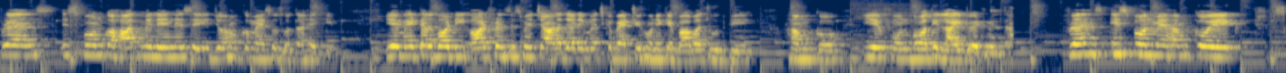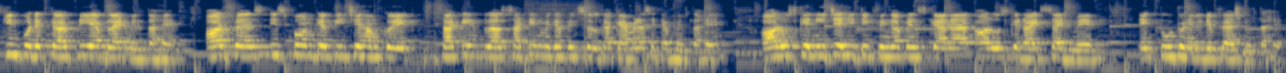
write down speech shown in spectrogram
फ्रेंड्स इस फ़ोन को हाथ में लेने से ही जो हमको महसूस होता है कि ये मेटल बॉडी और फ्रेंड्स इसमें 4000 हज़ार एमएच की बैटरी होने के बावजूद भी हमको ये फ़ोन बहुत ही लाइट वेट मिलता है। फ्रेंड्स इस फ़ोन में हमको एक स्किन प्रोटेक्टर प्री अप्लाइड मिलता है और फ्रेंड्स इस फ़ोन के पीछे हमको एक 13 प्लस 13 मेगापिक्सल का कैमरा सेटअप मिलता है और उसके नीचे ही टिक फिंगरप्रिंट स्कैनर और उसके राइट साइड में एक टू एलईडी फ्लैश मिलता है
